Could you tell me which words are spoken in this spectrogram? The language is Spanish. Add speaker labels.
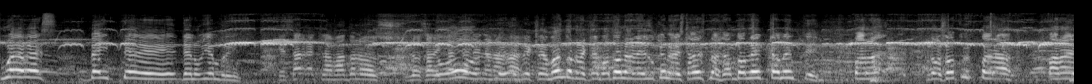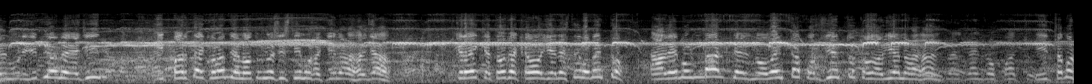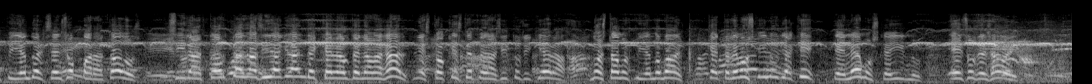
Speaker 1: Jueves 20 de, noviembre.
Speaker 2: ¿Qué están reclamando los, los habitantes de Naranjal?
Speaker 1: reclamando, reclamando la ley que nos está desplazando lentamente para nosotros, para, para el municipio de Medellín y parte de Colombia, nosotros no existimos aquí en Naranjal ya creen que todo se acabó y en este momento habemos más del 90% todavía en Naranjal. Y estamos pidiendo el censo para todos. Si la torta es así de grande que los de Naranjal les toque este pedacito siquiera, no estamos pidiendo más. Que tenemos que irnos de aquí, tenemos que irnos, eso se sabe.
